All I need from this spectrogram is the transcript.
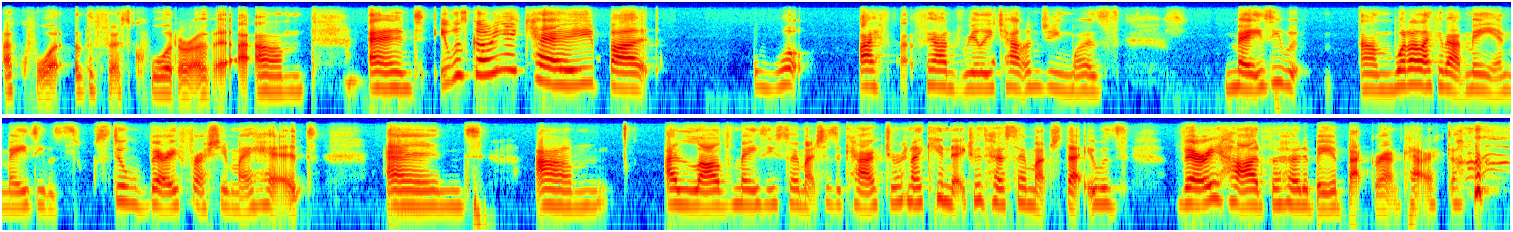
a quarter of the first quarter of it. Um, and it was going okay, but what I found really challenging was Maisie. Um, what I like about me and Maisie was still very fresh in my head, and um, I love Maisie so much as a character, and I connect with her so much that it was very hard for her to be a background character.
